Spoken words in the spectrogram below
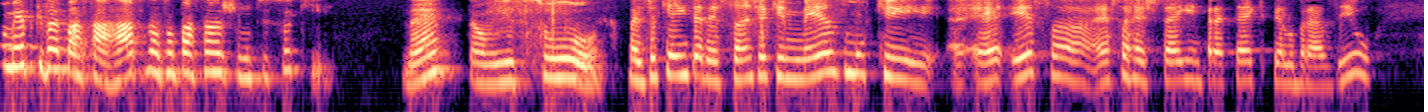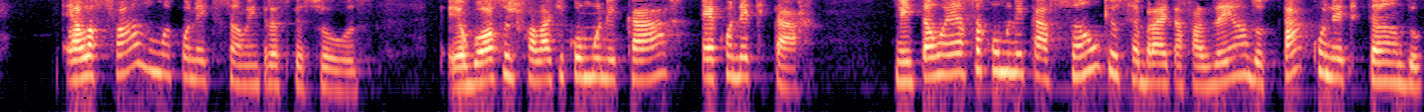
no momento que vai passar rápido, nós vamos passar junto isso aqui né? Então isso. Mas o que é interessante é que mesmo que é, é essa essa hashtag Empretec pelo Brasil, ela faz uma conexão entre as pessoas. Eu gosto de falar que comunicar é conectar. Então essa comunicação que o Sebrae está fazendo está conectando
